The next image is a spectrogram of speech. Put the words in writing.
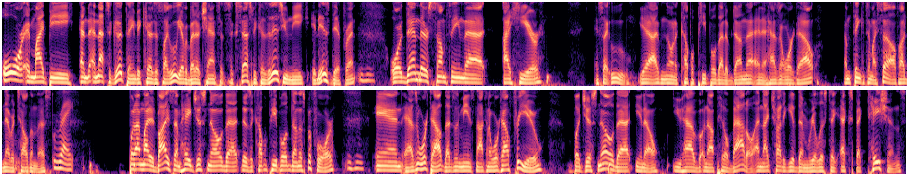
Or it might be, and, and that's a good thing because it's like, oh, you have a better chance at success because it is unique, it is different. Mm-hmm. Or then there's something that I hear, it's like, ooh, yeah, I've known a couple people that have done that and it hasn't worked out. I'm thinking to myself, I'd never tell them this right. but I might advise them, hey, just know that there's a couple people have done this before mm-hmm. and it hasn't worked out. That doesn't mean it's not going to work out for you, but just know that, you know, you have an uphill battle. And I try to give them realistic expectations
